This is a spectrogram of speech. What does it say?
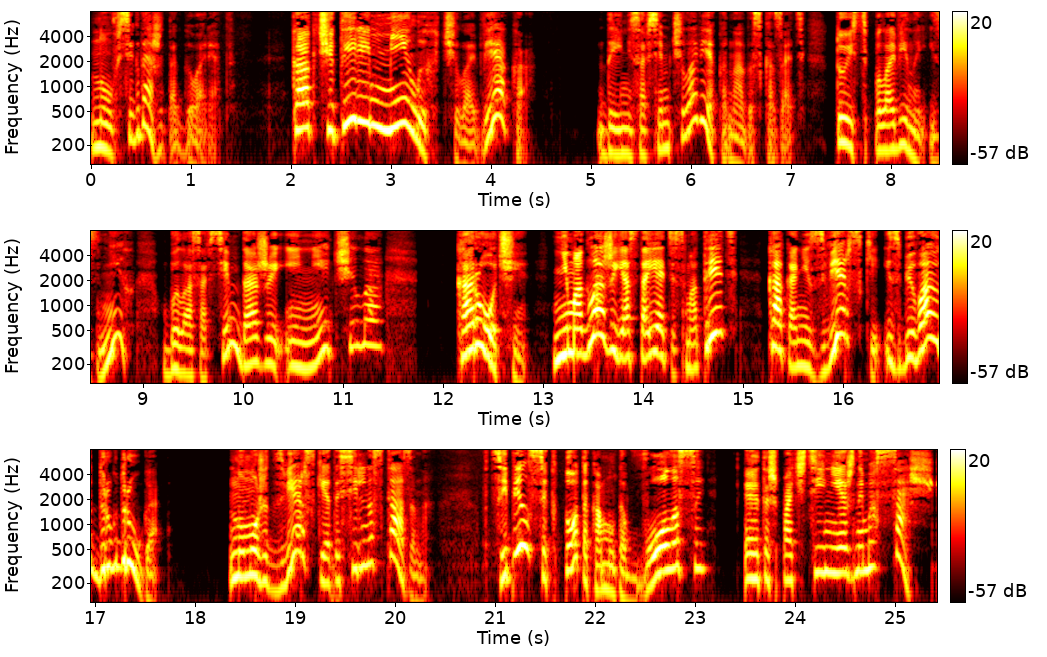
Ну, всегда же так говорят. Как четыре милых человека, да и не совсем человека, надо сказать, то есть половина из них была совсем даже и не чела. Короче, не могла же я стоять и смотреть, как они зверски избивают друг друга. Ну, может, зверски это сильно сказано. Вцепился кто-то кому-то в волосы. Это ж почти нежный массаж.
